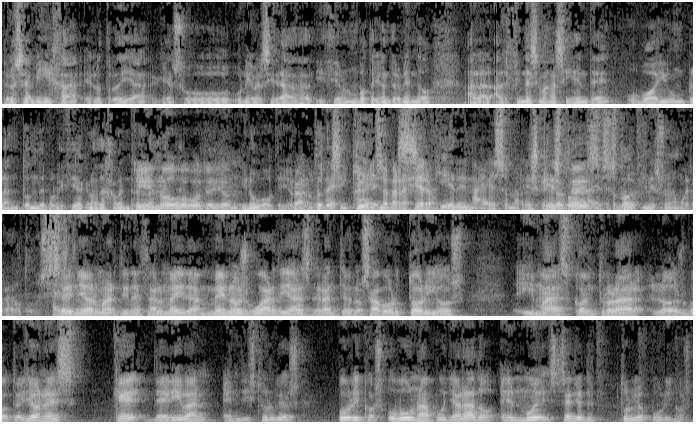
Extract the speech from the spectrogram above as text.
Pero si a mi hija el otro día, que en su universidad hicieron un botellón tremendo, al, al fin de semana siguiente hubo ahí un plantón de policía que no dejaba entrar. Y la no gente. hubo botellón. Y no hubo botellón. Claro. Entonces, si A- a quieren, eso me refiero. si quieren, A eso me es que refiero. esto, Entonces- esto me suena muy raro todo esto. Señor Martínez Almeida, menos guardias delante de los abortorios y más controlar los botellones que derivan en disturbios públicos. Hubo un apuñalado en muy serios disturbios públicos.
